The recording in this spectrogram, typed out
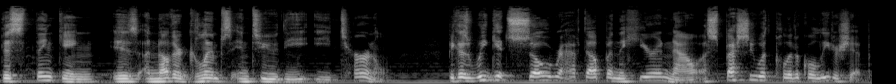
This thinking is another glimpse into the eternal because we get so wrapped up in the here and now, especially with political leadership.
